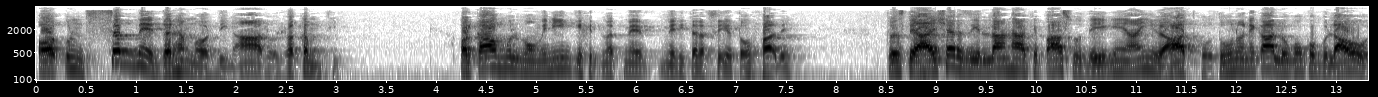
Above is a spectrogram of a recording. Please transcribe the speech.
اور ان سب میں درہم اور دینار اور رقم تھی۔ اور کام المومنین کی خدمت میں میری طرف سے یہ تحفہ دیں تو حضرت عائشہ رضی اللہ عنہ کے پاس وہ دیگیں آئیں رات کو۔ تو انہوں نے کہا، لوگوں کو بلاؤ،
